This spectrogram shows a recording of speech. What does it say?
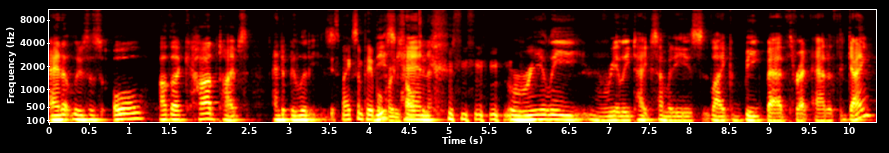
and it loses all other card types and abilities This makes some people This pretty can- really, really take somebody's like big bad threat out of the game.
